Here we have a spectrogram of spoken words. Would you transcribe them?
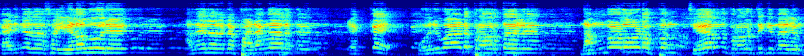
കഴിഞ്ഞ ദിവസം ഇളവൂര് അതേപോലെ തന്നെ പഴങ്ങാലത്ത് ഒക്കെ ഒരുപാട് പ്രവർത്തകർ നമ്മളോടൊപ്പം ചേർന്ന് പ്രവർത്തിക്കുന്നതിനും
